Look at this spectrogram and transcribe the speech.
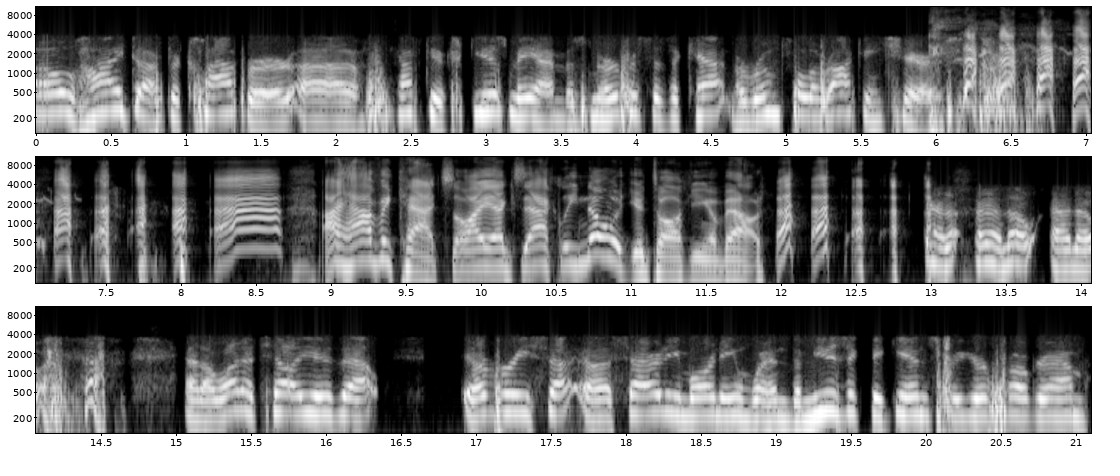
Oh, hi, Dr. Klapper. Uh, you have to excuse me. I'm as nervous as a cat in a room full of rocking chairs. I have a cat, so I exactly know what you're talking about. and and I, and I, and I want to tell you that every uh, Saturday morning when the music begins for your program,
